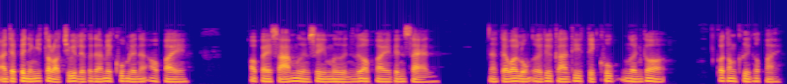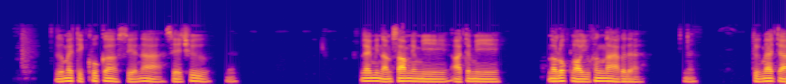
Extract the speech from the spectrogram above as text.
อาจจะเป็นอย่างนี้ตลอดชีวิตเลยก็ได้ไม่คุ้มเลยนะ เอาไป เอาไปสามหมื่นสี่หมื่นหรือเอาไปเป็นแสน นะแต่ว่าลงเอยด้วยการที่ติดคุกเงินก็ก็ต้องคืนเข้าไป หรือไม่ติดคุกก็เสียหน้าเสียชื่อนะและมีหนำซ้ำยังมีอาจจะมีนรกรออยู่ข้างหน้าก็ได้นะถึงแม้จะ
